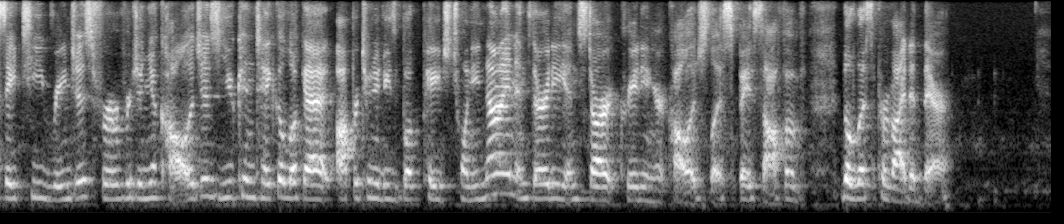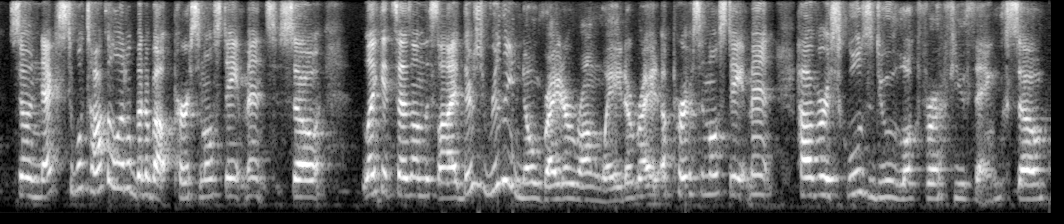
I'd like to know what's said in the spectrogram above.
SAT ranges for Virginia colleges, you can take a look at Opportunities Book page 29 and 30 and start creating your college list based off of the list provided there. So next, we'll talk a little bit about personal statements. So like it says on the slide, there's really no right or wrong way to write a personal statement. However, schools do look for a few things. So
